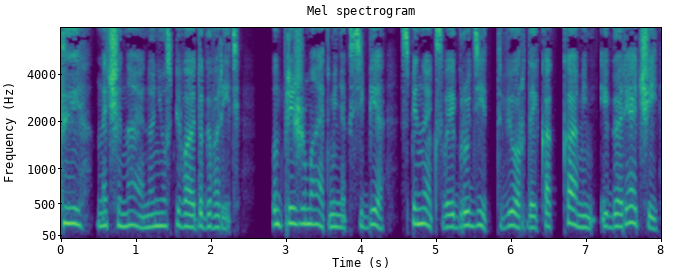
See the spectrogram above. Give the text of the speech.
«Ты...» — начинаю, но не успеваю договорить. Он прижимает меня к себе, спиной к своей груди, твердой, как камень, и горячий.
